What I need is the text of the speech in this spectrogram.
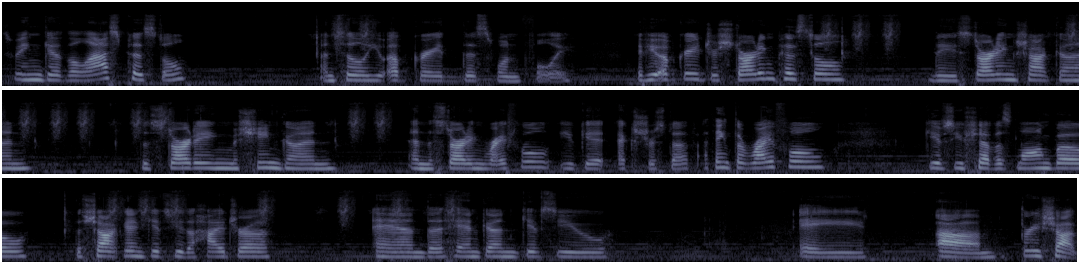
So we can give the last pistol until you upgrade this one fully. If you upgrade your starting pistol, the starting shotgun, the starting machine gun, and the starting rifle, you get extra stuff. I think the rifle gives you Sheva's longbow, the shotgun gives you the Hydra, and the handgun gives you a um, three-shot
